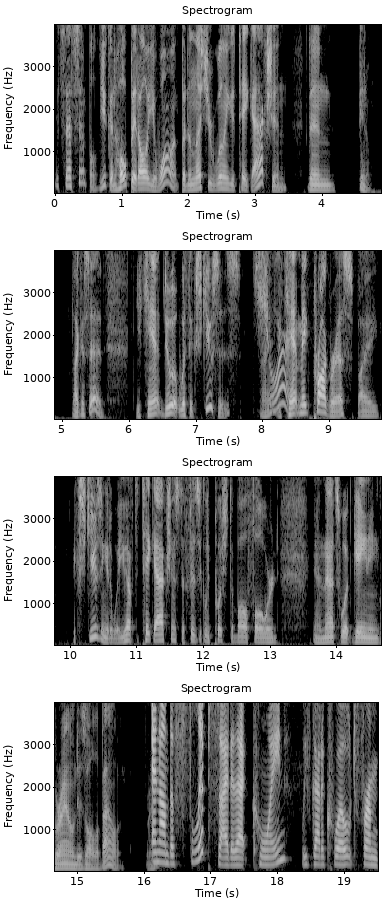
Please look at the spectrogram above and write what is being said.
It's that simple. You can hope it all you want, but unless you're willing to take action, then you know, like I said, you can't do it with excuses. right? Sure. You can't make progress by excusing it away. You have to take actions to physically push the ball forward, and that's what gaining ground is all about. And on the flip side of that coin, we've got a quote from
